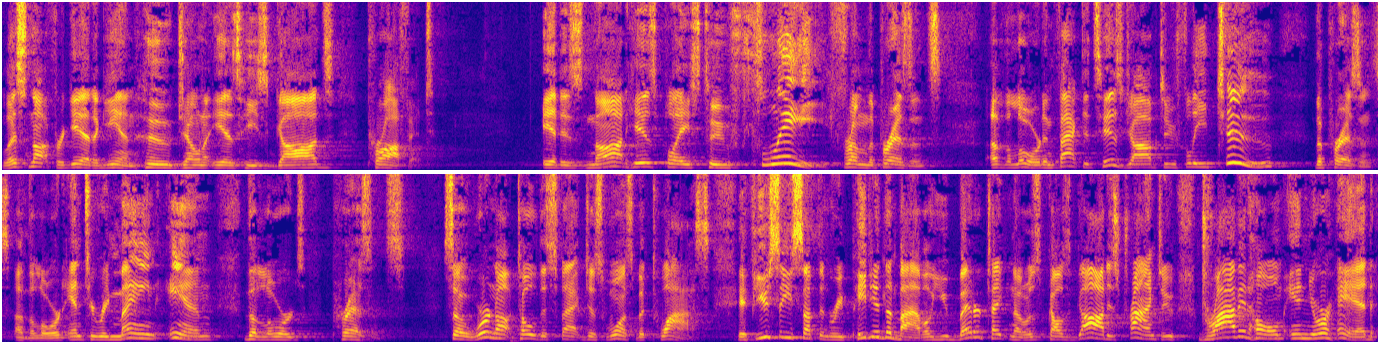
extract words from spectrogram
Let's not forget again who Jonah is. He's God's prophet. It is not his place to flee from the presence of the Lord. In fact, it's his job to flee to the presence of the Lord and to remain in the Lord's presence. So we're not told this fact just once, but twice. If you see something repeated in the Bible, you better take notice because God is trying to drive it home in your head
